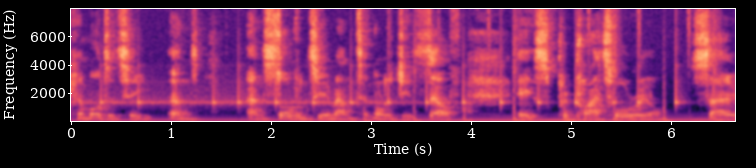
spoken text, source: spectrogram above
commodity and and sovereignty around technology itself. It's proprietorial. So,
